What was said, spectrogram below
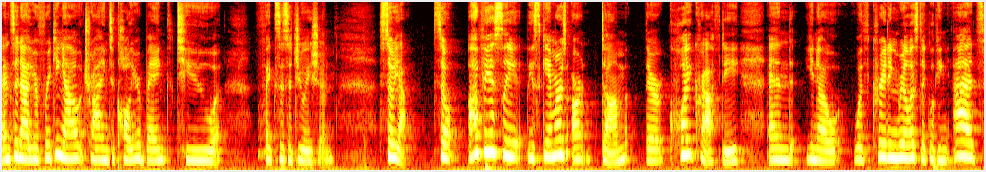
And so now you're freaking out trying to call your bank to fix the situation. So, yeah, so obviously these scammers aren't dumb, they're quite crafty. And, you know, with creating realistic looking ads,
